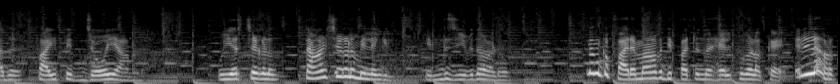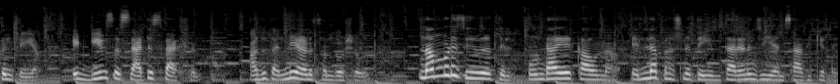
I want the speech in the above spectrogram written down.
അത് ഫൈറ്റ് വിത്ത് ജോയ് ആവണം ഉയർച്ചകളും താഴ്ചകളും ഇല്ലെങ്കിൽ എന്ത് ജീവിതമാണോ? നമുക്ക് പരമാവധി പറ്റുന്ന ഹെൽപ്പുകളൊക്കെ എല്ലാവർക്കും ചെയ്യാം. ഇറ്റ് ഗീവ്സ് എ സാറ്റിസ്ഫാക്ഷൻ അത് തന്നെയാണ് സന്തോഷവും. നമ്മുടെ ജീവിതത്തിൽ ഉണ്ടായേക്കാവുന്ന എല്ലാ പ്രശ്നത്തെയും തരണം ചെയ്യാൻ സാധിക്കട്ടെ.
